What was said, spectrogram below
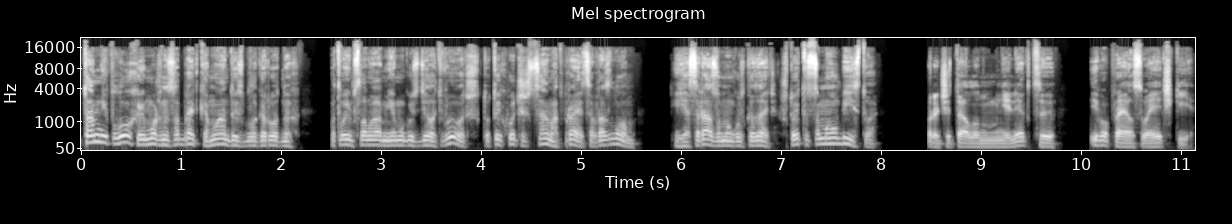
там неплохо, и можно собрать команду из благородных. По твоим словам, я могу сделать вывод, что ты хочешь сам отправиться в разлом. И я сразу могу сказать, что это самоубийство». Прочитал он мне лекцию и поправил свои очки.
